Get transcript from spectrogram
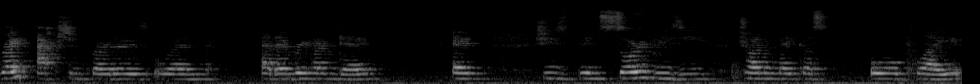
great action photos when at every home game and she's been so busy trying to make us all play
